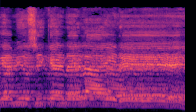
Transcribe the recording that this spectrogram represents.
reggae music en el aire.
